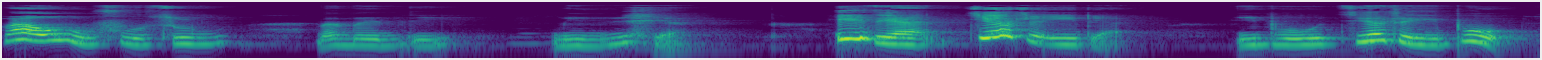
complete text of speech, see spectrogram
万物复苏，慢慢地明显，一点接着一点，一步接着一步。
